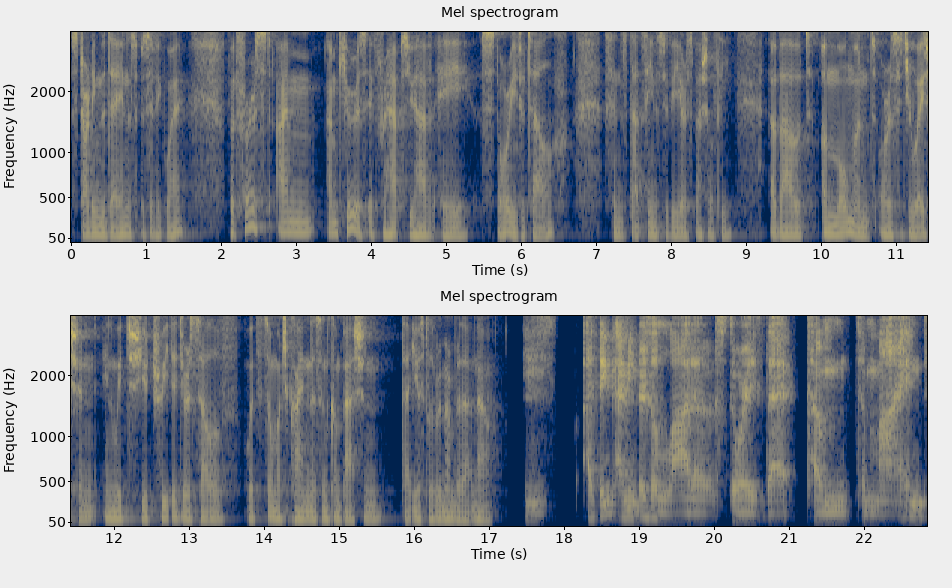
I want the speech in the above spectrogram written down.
starting the day in a specific way. But first, I'm I'm curious if perhaps you have a story to tell, since that seems to be your specialty, about a moment or a situation in which you treated yourself with so much kindness and compassion that you still remember that now. Mm. I think I mean there's a lot of stories that come to mind.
